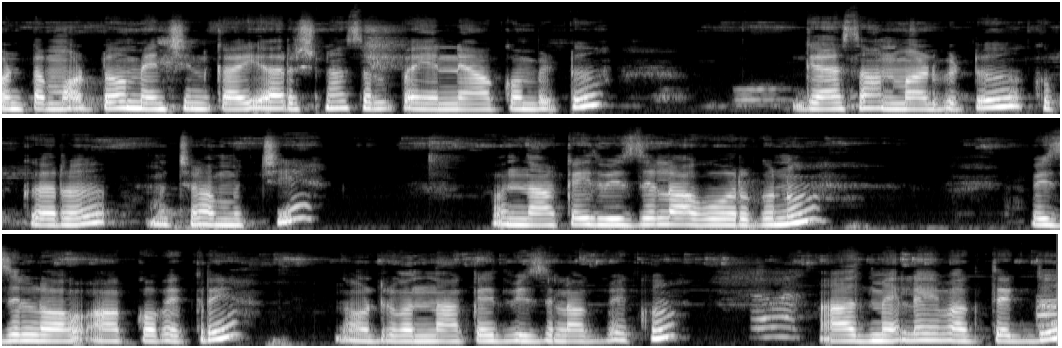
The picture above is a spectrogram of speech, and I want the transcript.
ಒಂದು ಟೊಮೊಟೊ, ಮೆಣಸಿನ್ಕಾಯಿ ಅರಿಶಿನ ಸ್ವಲ್ಪ ಎಣ್ಣೆ ಹಾಕೊಂಬಿಟ್ಟು ಗ್ಯಾಸ್ ಆನ್ ಮಾಡಿಬಿಟ್ಟು ಕುಕ್ಕರ್ ಮುಚ್ಚಳ ಮುಚ್ಚಿ ಒಂದು ನಾಲ್ಕೈದು ವಿಸಿಲ್ ಆಗೋವರೆಗೂ ವಿಸಿಲ್ ಹಾಕ್ಕೋಬೇಕ್ರಿ. ನೋಡಿರಿ, ಒಂದು ನಾಲ್ಕೈದು ವಿಸಿಲ್ ಆಗಬೇಕು. ಆದಮೇಲೆ ಇವಾಗ ತೆಗೆದು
